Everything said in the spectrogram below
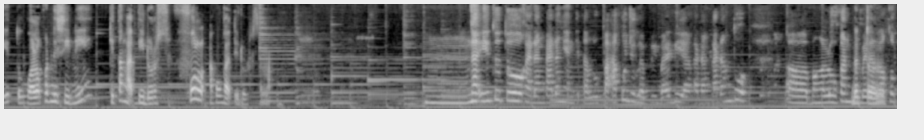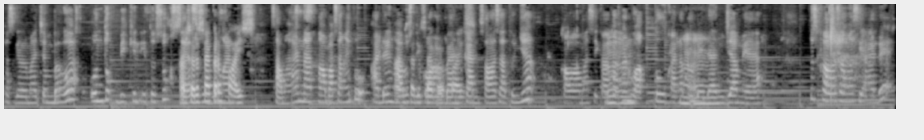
gitu walaupun di sini kita nggak tidur full aku nggak tidur sama Hmm, nah itu tuh kadang-kadang yang kita lupa. Aku juga pribadi ya kadang-kadang tuh eh, mengeluhkan perbedaan Betul. waktu pas segala macam bahwa untuk bikin itu sukses harus sacrifice sama anak sama pasangan itu ada yang Harus dikorbankan. Salah satunya kalau masih kakak kan Mm-mm. waktu karena Mm-mm. perbedaan jam ya. Terus kalau sama si Ade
